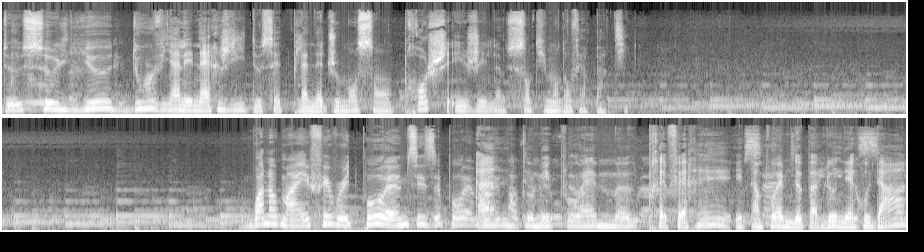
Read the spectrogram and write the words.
de ce lieu d'où vient l'énergie de cette planète. Je m'en sens proche et j'ai le sentiment d'en faire partie. Un de mes poèmes préférés est un poème de Pablo Neruda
